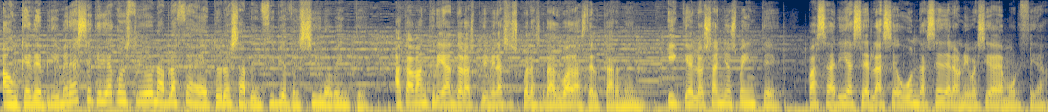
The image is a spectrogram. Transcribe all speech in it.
aunque de primera se quería construir una plaza de toros a principios del siglo XX, acaban creando las primeras escuelas graduadas del Carmen y que en los años 20 pasaría a ser la segunda sede de la Universidad de Murcia.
